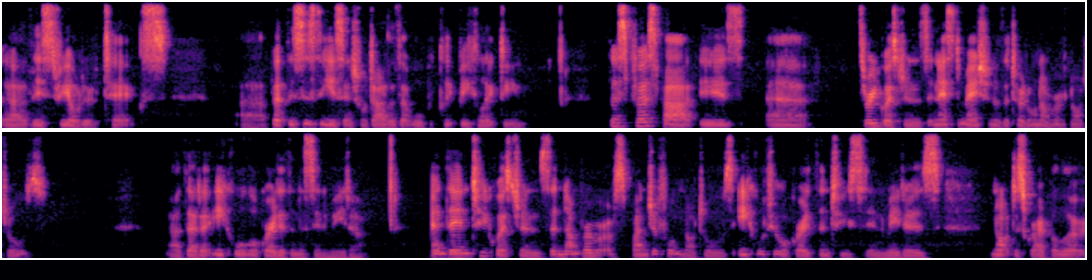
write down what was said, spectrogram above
uh, this field of text, uh, but this is the essential data that we'll be collecting. This first part is uh, three questions, an estimation of the total number of nodules uh, that are equal or greater than a centimetre, and then two questions, the number of spongiform nodules equal to or greater than two centimetres not described below.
